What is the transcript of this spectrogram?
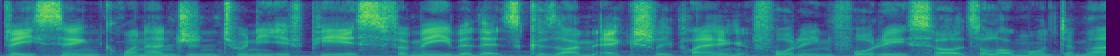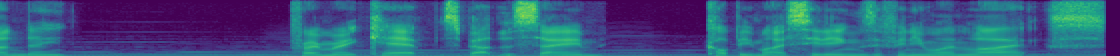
VSync 120 FPS for me, but that's because I'm actually playing at 1440, so it's a lot more demanding. Frame rate cap, it's about the same. Copy my settings if anyone likes.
